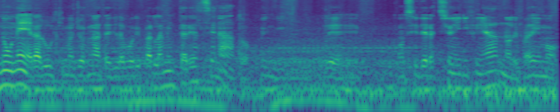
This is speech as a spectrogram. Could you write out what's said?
non era l'ultima giornata di lavori parlamentari al Senato, quindi le considerazioni di fine anno le faremo,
